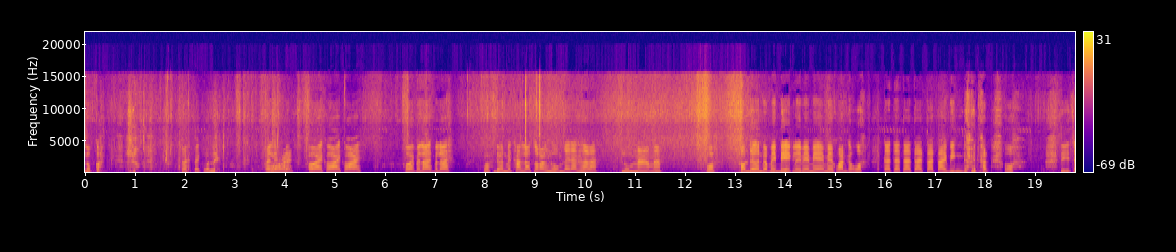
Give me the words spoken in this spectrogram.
หลบก่อนหลบ ไปไปก่อนเลย ไปเลยไปคอยคอยคอยคอยไปเลยไปเลยโอ้เดินไม่ทันแล้วระวังหลุมด้วยนั่นน่ะน่ะหลุมน้ำน่ะโอ้เขาเดินแบบไม่เบรกเลยแม่แม่แม่ควันก็โอ้ตายตายตายตายตายตายวิ่งเดินไม่ทันโอ้ดีใจ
